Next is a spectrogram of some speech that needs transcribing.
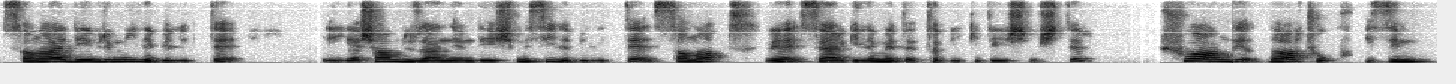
sanayi devrimiyle birlikte e, yaşam düzenlerinin değişmesiyle birlikte sanat ve sergileme de tabii ki değişmiştir. Şu anda daha çok bizim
